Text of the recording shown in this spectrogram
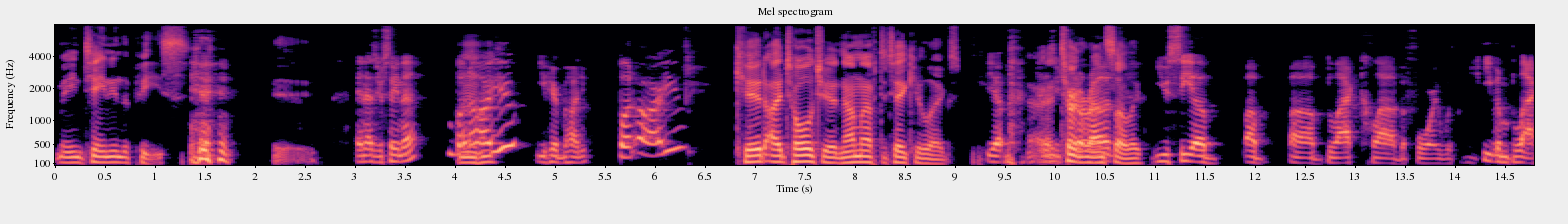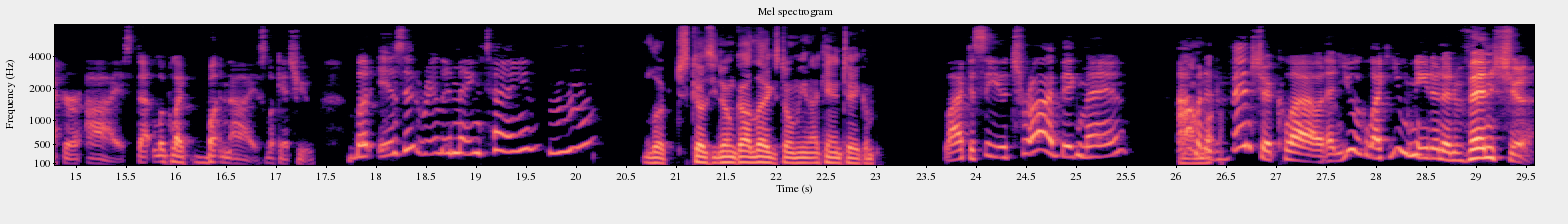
maintaining the peace. and as you're saying that, but Mhm. are you? You hear behind you. But are you? Kid, I told you. Now I'm gonna have to take your legs. Yep. Uh, you turn around slowly. You see a, a a black cloud before you with even blacker eyes that look like button eyes. Look at you. But is it really maintained? Hmm? Look, just because you don't got legs, don't mean I can't take them. Like to see you try, big man. I'm an Um, adventure cloud, and you look like you need an adventure.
